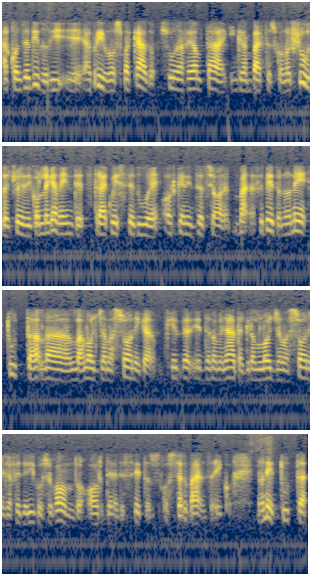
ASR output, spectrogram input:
ha consentito di eh, aprire uno spaccato su una realtà in gran parte sconosciuta, cioè di collegamenti tra queste due organizzazioni, ma ripeto non è tutta la, la loggia massonica che è denominata Gran Loggia Massonica Federico II, ordine di stretta osservanza, ecco, non è tutta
